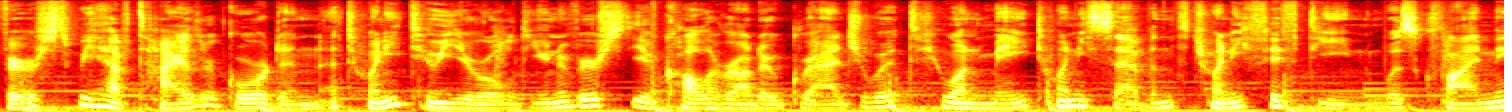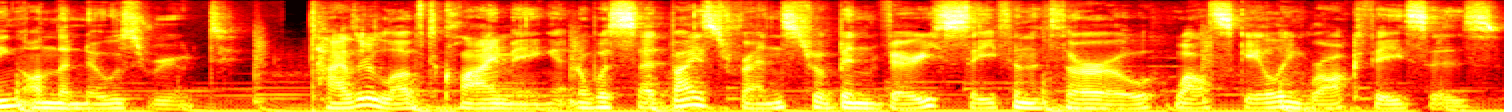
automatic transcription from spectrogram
First, we have Tyler Gordon, a 22 year old University of Colorado graduate who on May 27, 2015 was climbing on the nose route. Tyler loved climbing and was said by his friends to have been very safe and thorough while scaling rock faces.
